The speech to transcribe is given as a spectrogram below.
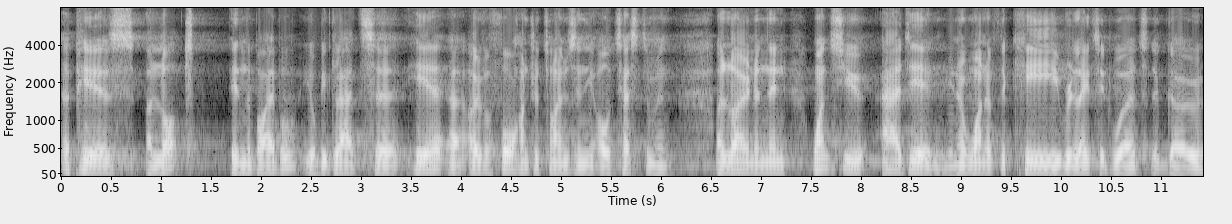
appears a lot in the Bible. You'll be glad to hear uh, over 400 times in the Old Testament alone. And then once you add in, you know, one of the key related words that go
